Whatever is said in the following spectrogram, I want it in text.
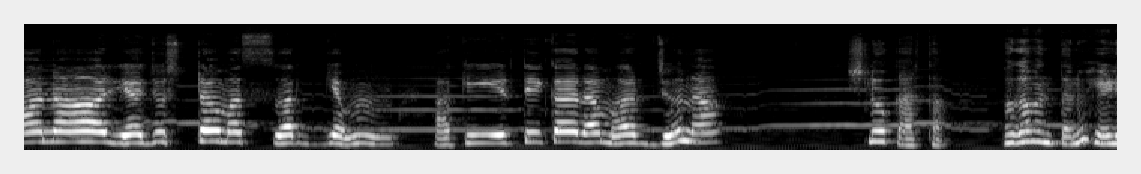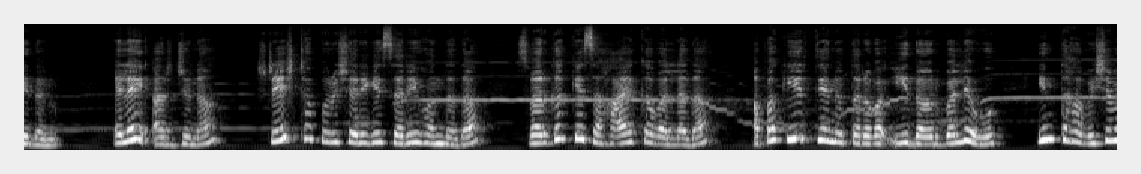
अनार्यजुष्टमस्वर्ग्यम् अकीर्तिकरमर्जुन ಶ್ಲೋಕಾರ್ಥ ಭಗವಂತನು ಹೇಳಿದನು ಎಲೈ ಅರ್ಜುನ ಶ್ರೇಷ್ಠ ಪುರುಷರಿಗೆ ಸರಿ ಹೊಂದದ ಸ್ವರ್ಗಕ್ಕೆ ಸಹಾಯಕವಲ್ಲದ ಅಪಕೀರ್ತಿಯನ್ನು ತರುವ ಈ ದೌರ್ಬಲ್ಯವು ಇಂತಹ ವಿಷಮ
